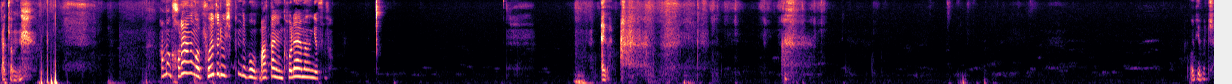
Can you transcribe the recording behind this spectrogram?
딱히 없네. 한번 거래하는 걸 보여드리고 싶은데 뭐 마땅히 거래할 만한 게 없어서. 对不起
